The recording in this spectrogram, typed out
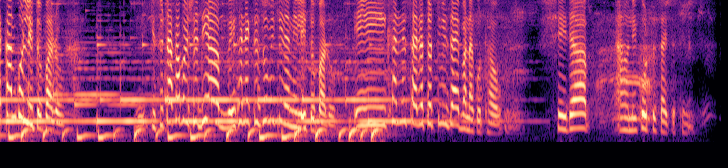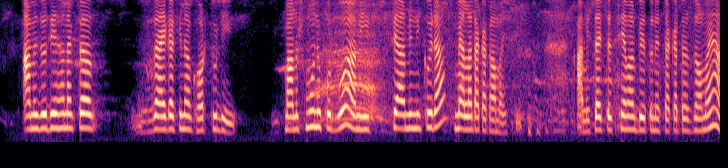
এক কাম করলেই তো পারো। কিছু টাকা পয়সা দিয়া এখানে একটা জমি কিনে নিলেই তো পারো। এইখানে তো আর তুমি যাইবা না কোথাও। সেইটা এখনই করতে চাইতেছি না। আমি যদি এখন একটা জায়গা কিনা ঘর তুলি, মানুষ মনে করব আমি চেয়ারম্যানি কইরা মেলা টাকা কামাইছি। আমি চাইতেছি আমার বেতনের টাকাটা জমায়া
